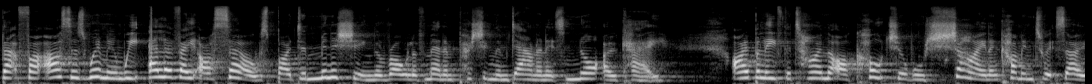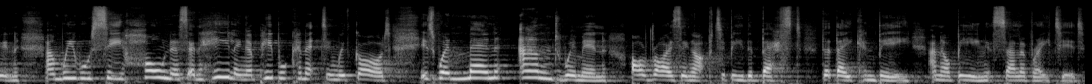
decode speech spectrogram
that for us as women, we elevate ourselves by diminishing the role of men and pushing them down, and it's not okay. I believe the time that our culture will shine and come into its own, and we will see wholeness and healing and people connecting with God, is when men and women are rising up to be the best that they can be and are being celebrated.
